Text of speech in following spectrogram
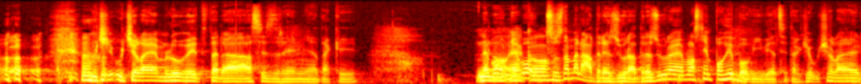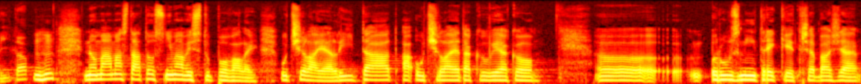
Uči, učila je mluvit teda asi zřejmě taky. Nebo, no, nebo jako... co znamená drezura? Drezura je vlastně pohybový věci, takže učila je lítat? Mm-hmm. No máma s tátou s nima vystupovali. Učila je lítat a učila je takový jako uh, různý triky. Třeba, že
